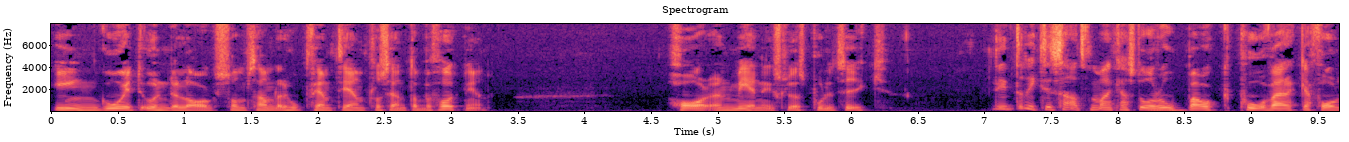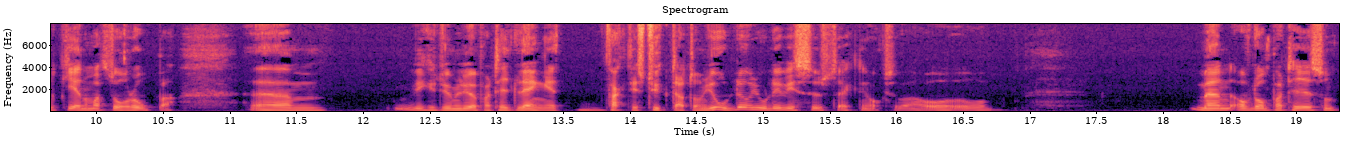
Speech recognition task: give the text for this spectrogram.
ingå i ett underlag som samlar ihop 51 procent av befolkningen har en meningslös politik. Det är inte riktigt sant för man kan stå och ropa och påverka folk genom att stå och ropa. Um, vilket ju Miljöpartiet länge faktiskt tyckte att de gjorde och gjorde i viss utsträckning också. Och, och, men av de partier som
